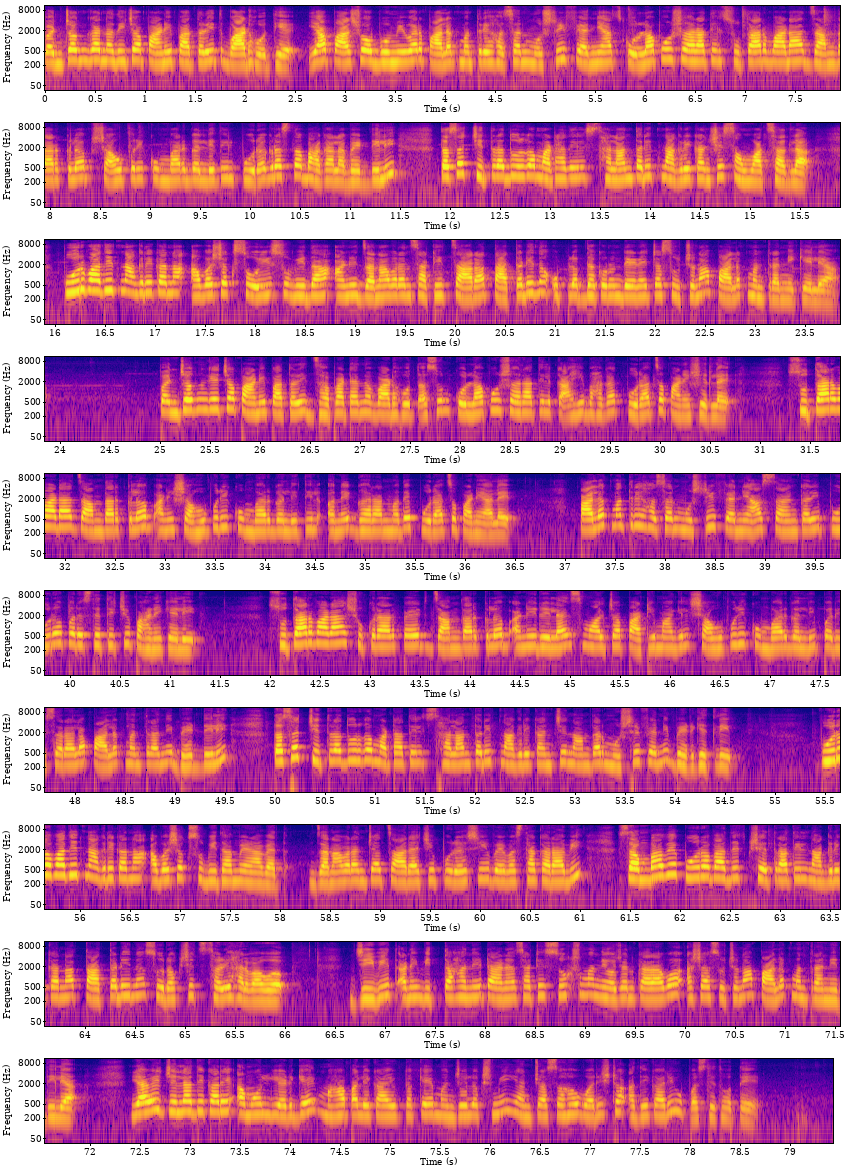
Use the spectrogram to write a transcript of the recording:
पंचगंगा नदीच्या पाणी पातळीत वाढ होतीये. या पार्श्वभूमीवर पालकमंत्री हसन मुश्रीफ यांनी आज कोल्हापूर शहरातील सुतारवाडा जामदार क्लब शाहूपुरी कुंभार गल्लीतील पूरग्रस्त भागाला भेट दिली. तसंच चित्रदुर्ग मठातील स्थलांतरित नागरिकांशी संवाद साधला. पूरबाधित नागरिकांना आवश्यक सोयी सुविधा आणि जनावरांसाठी चारा तातडीनं उपलब्ध करून देण्याच्या सूचना पालकमंत्र्यांनी केल्या. पंचगंगेच्या पाणी पातळीत झपाट्यानं वाढ होत असून कोल्हापूर शहरातील काही भागात पुराचं पाणी शिरलंय. सुतारवाडा जामदार क्लब आणि शाहूपुरी कुंभार गल्लीतील अनेक घरांमध्ये पुराचं पाणी आलंय. पालकमंत्री हसन मुश्रीफ यांनी आज सायंकाळी पूर परिस्थितीची पाहणी केली. सुतारवाडा शुक्रारपेठ जामदार क्लब आणि रिलायन्स मॉलच्या पाठीमागील शाहूपुरी कुंभार गल्ली परिसराला पालकमंत्र्यांनी भेट दिली. तसंच चित्रदुर्ग मठातील स्थलांतरित नागरिकांची नामदार मुश्रीफ यांनी भेट घेतली. पूरबाधित नागरिकांना आवश्यक सुविधा मिळाव्यात. जनावरांच्या चाऱ्याची पुरेशी व्यवस्था करावी. संभाव्य पूरबाधित क्षेत्रातील नागरिकांना तातडीनं सुरक्षित स्थळी हलवावं. जीवित आणि वित्तहानी टाळण्यासाठी सूक्ष्म नियोजन करावं अशा सूचना पालकमंत्र्यांनी दिल्या. यावेळी जिल्हाधिकारी अमोल येडगे महापालिका आयुक्त के मंजुलक्ष्मी यांच्यासह वरिष्ठ अधिकारी उपस्थित होते.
